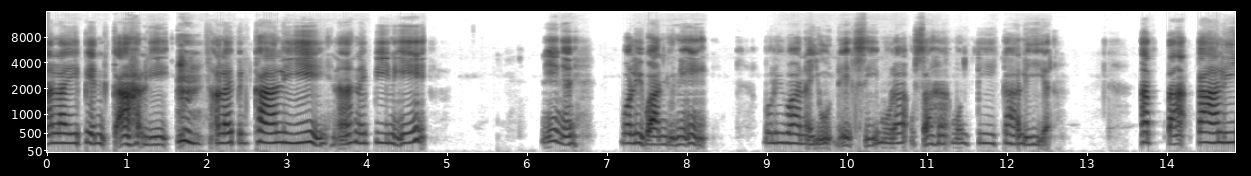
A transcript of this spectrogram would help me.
อะไรเป็นกาลีอะไรเป็นกาลีนะ ในปีนี้ นี่ไง บริวารอยู่นี่ บริวารอายุเดชสีมูลอุตสาหมนตรีกาลีอะอัตตกาลี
